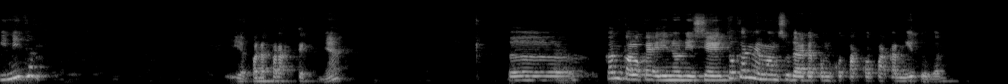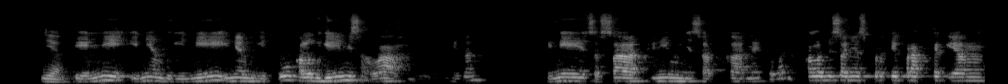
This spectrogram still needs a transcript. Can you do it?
ini kan ya pada prakteknya eh, kan kalau kayak di Indonesia itu kan memang sudah ada pengkotak-kotakan gitu kan. Iya. Ini ini yang begini, ini yang begitu. Kalau begini ini salah, kan. Ini sesat, ini menyesatkan. Itu kan kalau misalnya seperti praktek yang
